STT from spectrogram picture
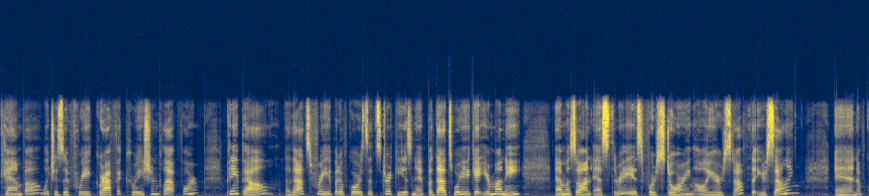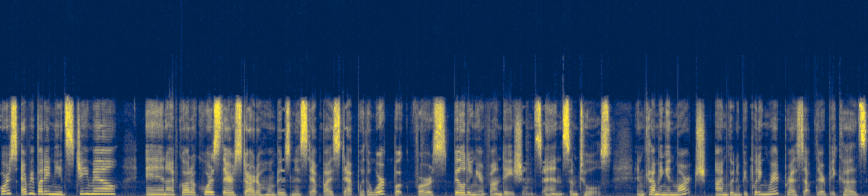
Canva, which is a free graphic creation platform, PayPal, that's free, but of course it's tricky, isn't it? But that's where you get your money. Amazon S3 is for storing all your stuff that you're selling. And of course, everybody needs Gmail. And I've got a course there, Start a Home Business Step by Step, with a workbook for building your foundations and some tools. And coming in March, I'm going to be putting WordPress up there because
